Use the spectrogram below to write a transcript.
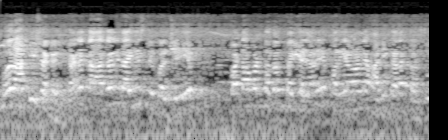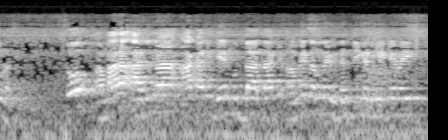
તો રાખી શકે છે. કારણ કે કાગળ ડાયજેસ્ટેબલ છે, એ ફટાફટ ખતમ થઈ જાય અને એ પર્યાવરણને હાનિકારક કરતું નથી. તો અમારા આજના આ ખાલી બે મુદ્દા હતા કે અમે તમને વિનંતી કરીએ કે ભાઈ,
